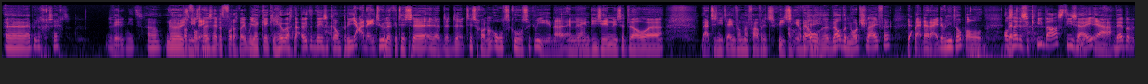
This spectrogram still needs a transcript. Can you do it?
Eh, heb je dat gezegd? Dat weet ik niet. Oh, nee, is Maar niet volgens mij zei dat vorige week. Maar jij keek je heel erg naar uit in deze Grand Prix. Ja, nee, tuurlijk. Het is, eh, het is gewoon een old school circuit. En, eh, en Ja. in die zin is het wel... eh, nou, het is niet een van mijn favoriete circuits. Oh, wel, de, wel de Noordschleifen. Ja. Maar daar rijden we niet op. Al, Al zei de circuitbaas, die zei, Ja. we hebben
